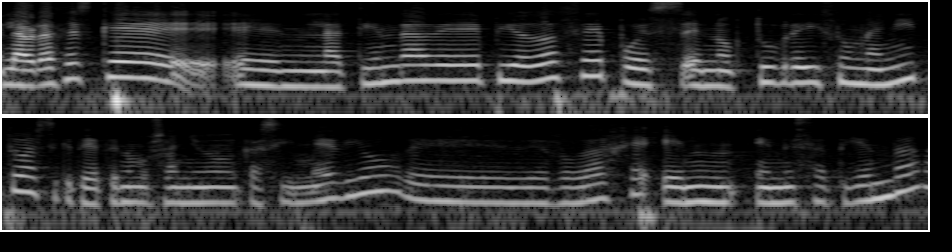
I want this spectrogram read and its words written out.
La verdad es que en la tienda de Pío 12, pues en octubre hizo un añito, así que ya tenemos año casi medio de, de rodaje en, en esa tienda,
